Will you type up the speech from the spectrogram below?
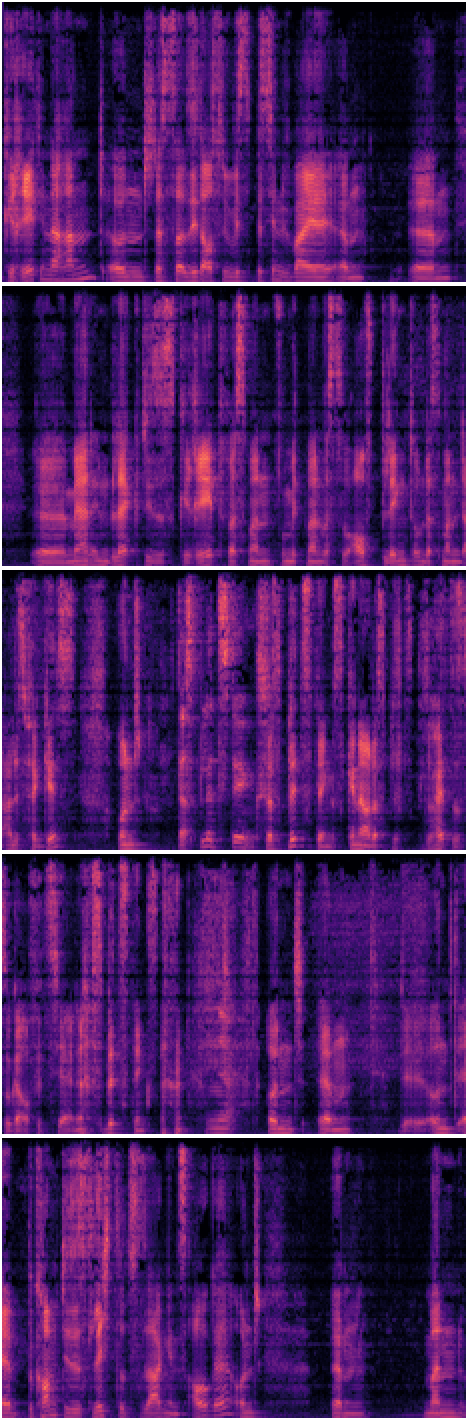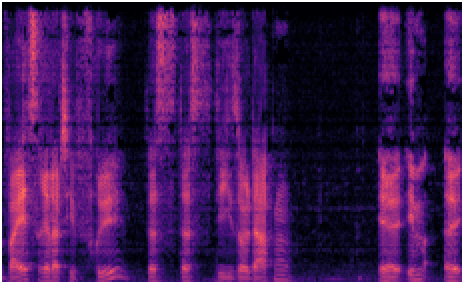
Gerät in der Hand und das sieht aus wie ein bisschen wie bei ähm, ähm, äh, Man in Black, dieses Gerät, was man, womit man was so aufblinkt und dass man alles vergisst. Und das Blitzdings. Das Blitzdings, genau, das Blitz, so heißt es sogar offiziell, ne? Das Blitzdings. Ja. Und ähm, und er bekommt dieses Licht sozusagen ins Auge und ähm, man weiß relativ früh, dass, dass die Soldaten äh, im, äh,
